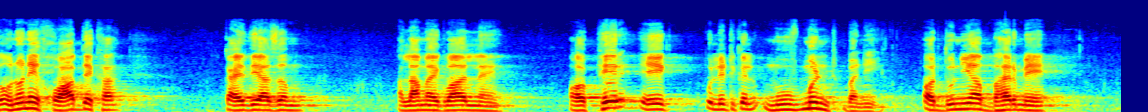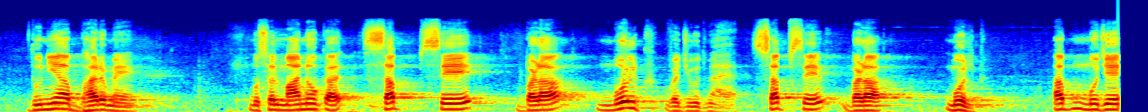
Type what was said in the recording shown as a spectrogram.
तो उन्होंने ख्वाब देखा, कायद अज़म अलामा इकबाल ने, और फिर एक पॉलिटिकल मूवमेंट बनी और दुनिया भर में दुनिया भर में मुसलमानों का सबसे बड़ा मुल्क वजूद में आया, सबसे बड़ा मुल्क। अब मुझे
